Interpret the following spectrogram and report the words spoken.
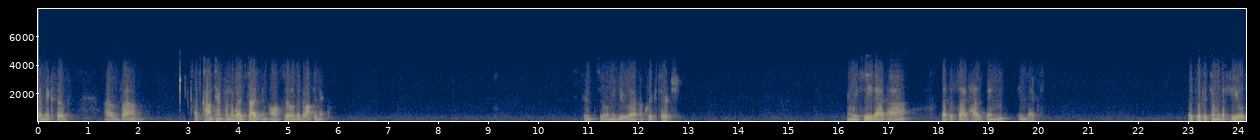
a mix of, of, um, of content from the website and also the documents. Good. So let me do a, quick search. and we see that, uh, that the site has been indexed. Let's look at some of the fields.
